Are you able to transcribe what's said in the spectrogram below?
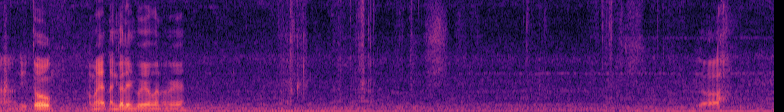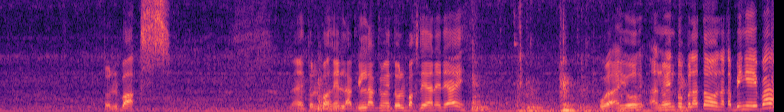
Ah, dito. Mamaya tanggalin ko yung ano yan. Yeah. Toolbox. Ay, toolbox ni laglag may toolbox diyan eh di ay. Wala ayo, yun pa pala to? Nakabingi pa.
